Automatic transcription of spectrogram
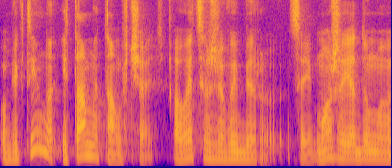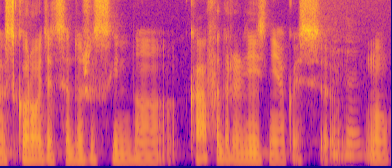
об'єктивно і там, і там вчать. Але це вже вибір цей. Може, я думаю, скоротяться дуже сильно кафедри різні, якось е, ну,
